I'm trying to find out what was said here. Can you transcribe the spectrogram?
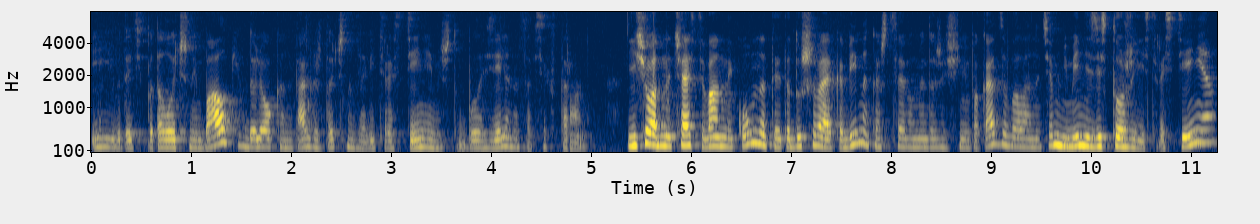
и вот эти потолочные балки вдоль окон также точно залить растениями, чтобы было зелено со всех сторон. Еще одна часть ванной комнаты – это душевая кабина. Кажется, я вам ее даже еще не показывала, но тем не менее здесь тоже есть растения.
